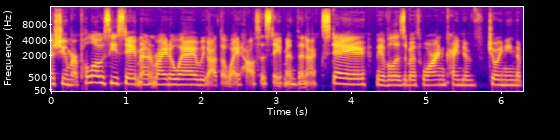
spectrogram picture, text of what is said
a Schumer Pelosi statement right away. We got the White House's statement the next day. We have Elizabeth Warren kind of joining the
